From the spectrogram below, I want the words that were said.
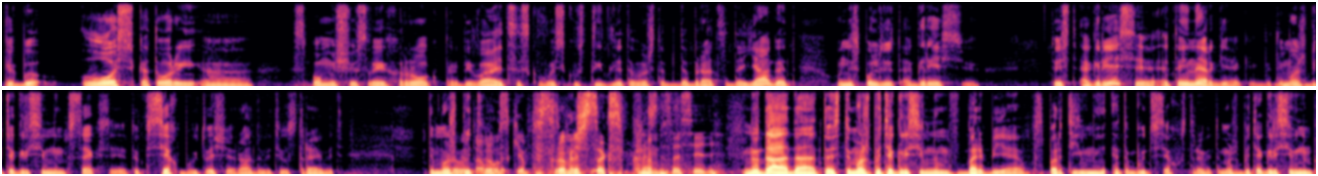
как бы лось, который э, с помощью своих рог пробивается сквозь кусты для того, чтобы добраться до ягод, он использует агрессию. То есть агрессия — это энергия. Как бы. Ты можешь быть агрессивным в сексе, это всех будет вообще радовать и устраивать. Ты можешь кроме быть... Того, с кем ты кроме, секс. Кроме соседей. Ну да, да. То есть ты можешь быть агрессивным в борьбе, в спортивной, это будет всех устраивать. Ты можешь быть агрессивным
